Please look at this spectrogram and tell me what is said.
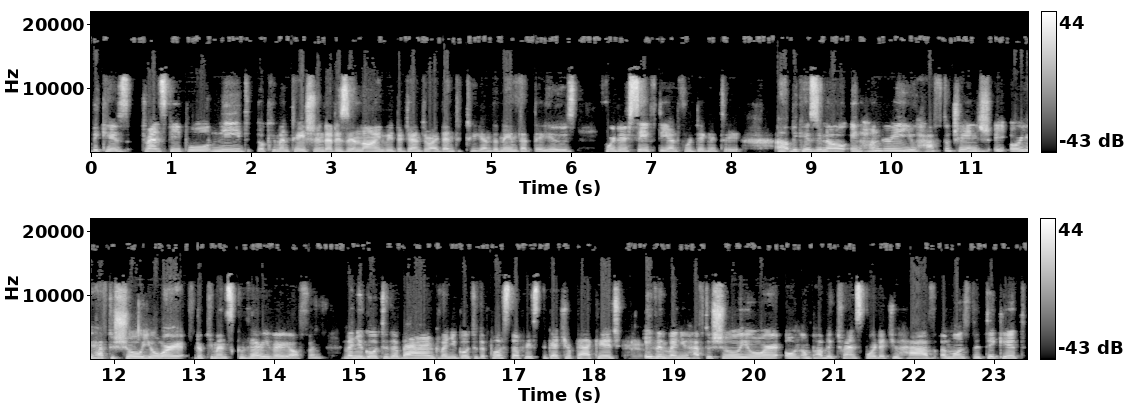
because trans people need documentation that is in line with their gender identity and the name that they use for their safety and for dignity. Uh, because, you know, in Hungary, you have to change or you have to show your documents very, very often. When you go to the bank, when you go to the post office to get your package, even when you have to show your on, on public transport that you have a monthly ticket,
